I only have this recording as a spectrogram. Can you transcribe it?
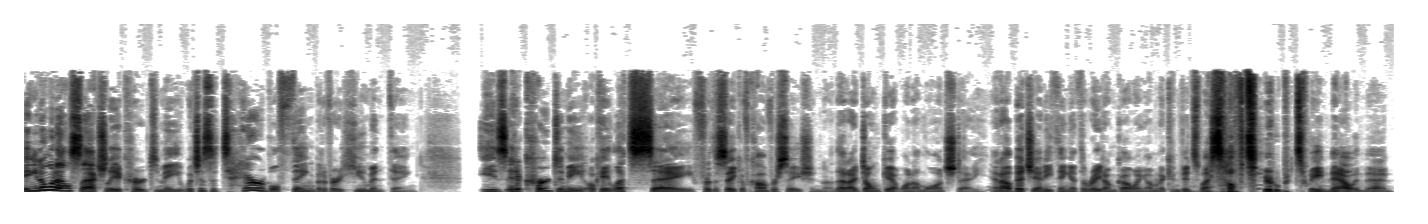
And you know what else actually occurred to me, which is a terrible thing, but a very human thing, is it occurred to me, okay, let's say for the sake of conversation that I don't get one on launch day. And I'll bet you anything at the rate I'm going, I'm going to convince myself to between now and then.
